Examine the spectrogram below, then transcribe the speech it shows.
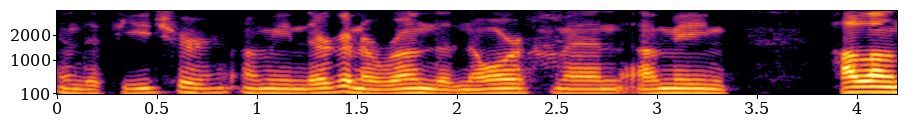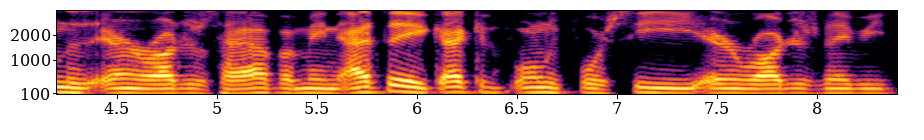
in the future. I mean, they're going to run the North, man. I mean, how long does Aaron Rodgers have? I mean, I think I can only foresee Aaron Rodgers maybe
